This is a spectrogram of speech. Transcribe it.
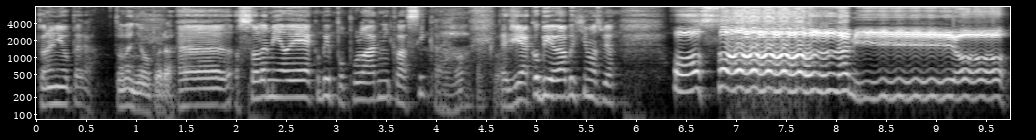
To není opera. To není opera. Uh, Sole Mio je jakoby populární klasika, jo? takhle. Takže jakoby jo, já bych tím zpěval. O sole mio.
